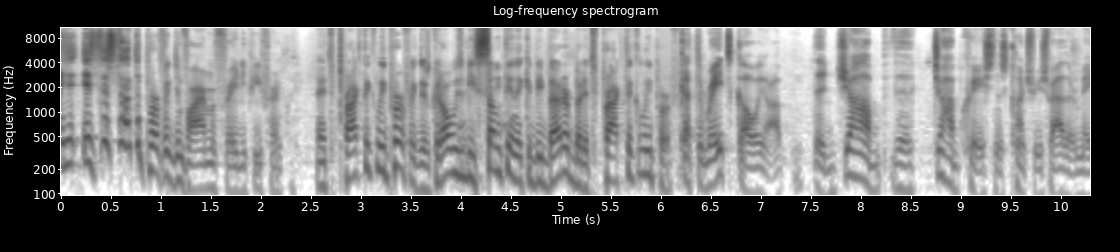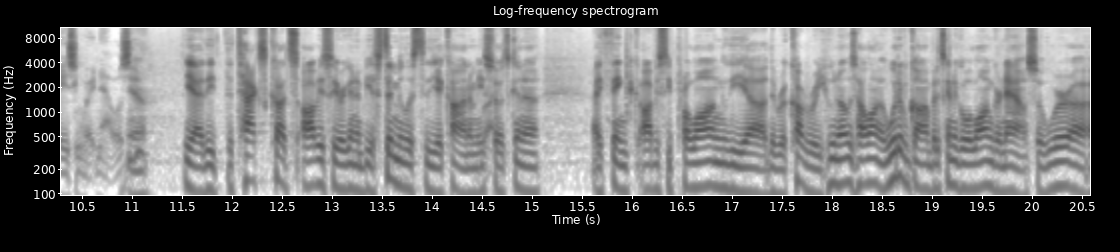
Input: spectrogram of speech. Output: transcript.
is this not the perfect environment for ADP, frankly? It's practically perfect. There could always be something that could be better, but it's practically perfect. Got the rates going up. The job, the job creation in this country is rather amazing right now, isn't yeah. it? Yeah. The, the tax cuts obviously are going to be a stimulus to the economy, right. so it's going to. I think obviously prolong the uh, the recovery. Who knows how long it would have gone, but it's going to go longer now. So we're uh,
